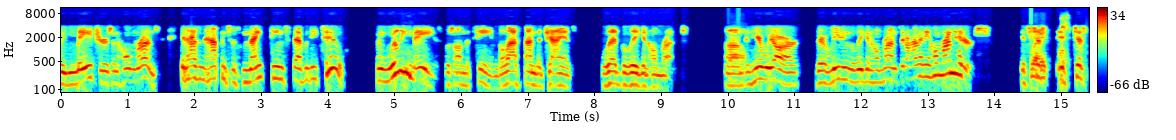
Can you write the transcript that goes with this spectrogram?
the majors in home runs it hasn't happened since 1972 I mean, Willie Mays was on the team the last time the Giants led the league in home runs. Um, wow. And here we are. They're leading the league in home runs. They don't have any home run hitters. It's right. just, it's just,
